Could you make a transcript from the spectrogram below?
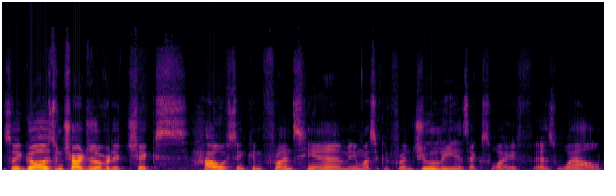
So he goes and charges over to Chick's house and confronts him, and he wants to confront Julie, his ex-wife, as well.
